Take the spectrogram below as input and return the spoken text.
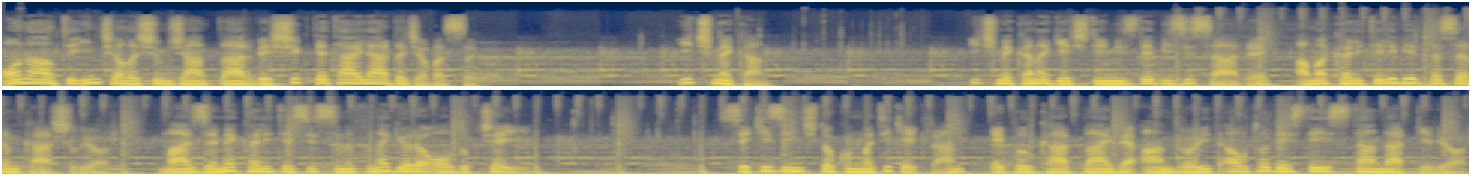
16 inç alaşım jantlar ve şık detaylar da cabası. İç mekan İç mekana geçtiğimizde bizi sade ama kaliteli bir tasarım karşılıyor. Malzeme kalitesi sınıfına göre oldukça iyi. 8 inç dokunmatik ekran, Apple CarPlay ve Android Auto desteği standart geliyor.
